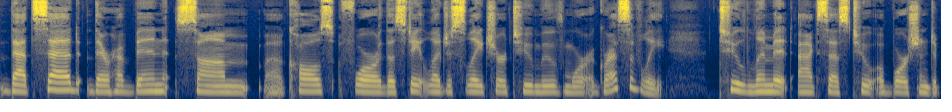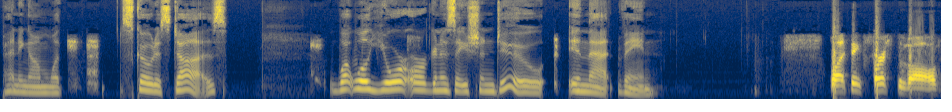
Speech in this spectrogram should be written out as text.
that said, there have been some uh, calls for the state legislature to move more aggressively to limit access to abortion, depending on what SCOTUS does. What will your organization do in that vein? Well, I think first of all,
